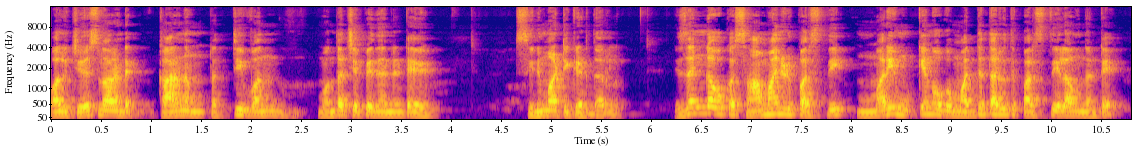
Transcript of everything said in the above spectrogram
వాళ్ళు చేస్తున్నారంటే కారణం ప్రతి వన్ ముందర చెప్పేది ఏంటంటే సినిమా టికెట్ ధరలు. నిజంగా ఒక సామాన్యుడి పరిస్థితి మరీ ముఖ్యంగా ఒక మధ్యతరగతి పరిస్థితి ఎలా ఉందంటే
